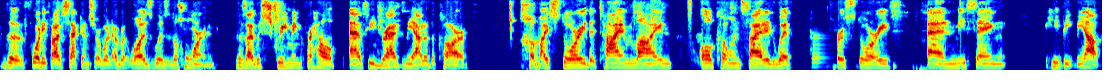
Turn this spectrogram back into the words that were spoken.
the 45 seconds or whatever it was, was the horn because I was screaming for help as he dragged me out of the car. So my story, the timeline all coincided with her, her story and me saying he beat me up.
